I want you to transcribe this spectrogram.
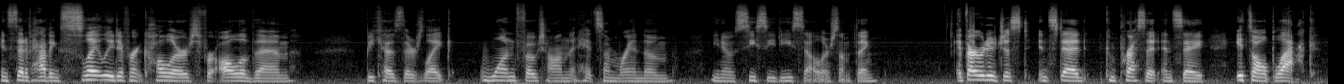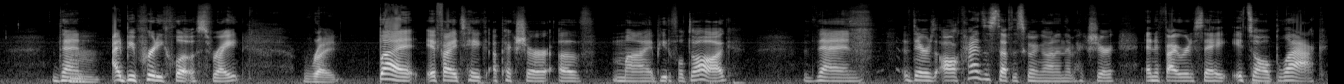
instead of having slightly different colors for all of them, because there's like one photon that hits some random, you know, CCD cell or something. If I were to just instead compress it and say it's all black, then hmm. I'd be pretty close, right? Right. But if I take a picture of my beautiful dog, then there's all kinds of stuff that's going on in that picture. And if I were to say it's all black,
